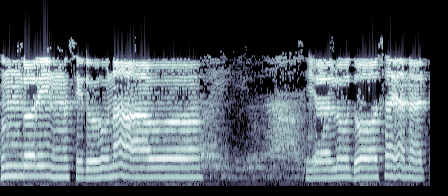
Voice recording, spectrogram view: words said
තුන්දොරින් සිදුනා වූ සියලු දෝෂයනට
